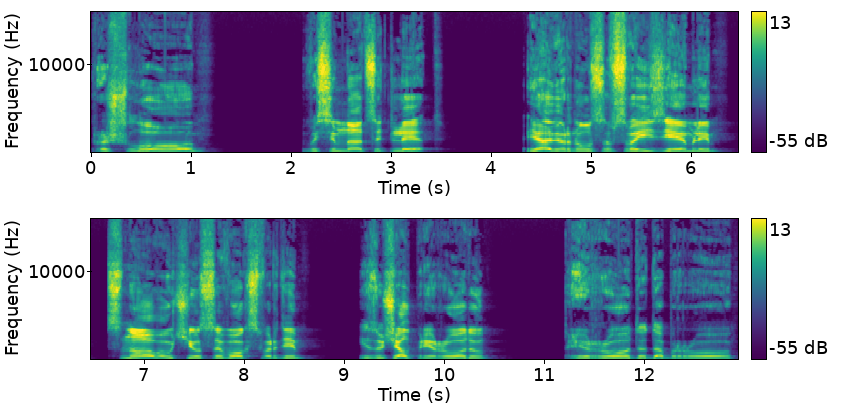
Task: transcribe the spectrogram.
Прошло восемнадцать лет. Я вернулся в свои земли, снова учился в Оксфорде, изучал природу. Природа — добро»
